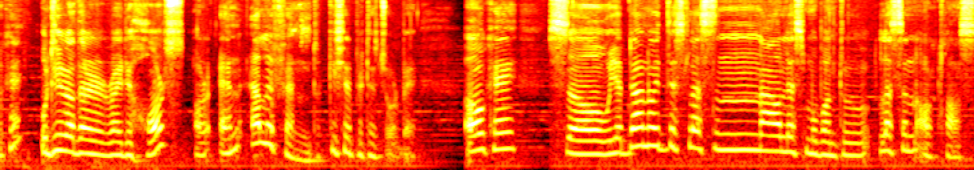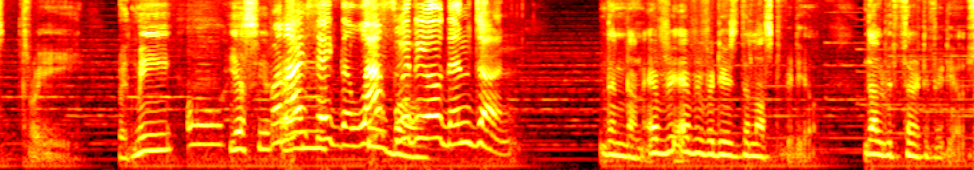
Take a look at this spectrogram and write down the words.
ওকে উড ইউ রাদার রাইড এ হর্স অর অ্যান এলিফ্যান্ট কিসের পিঠে চড়বে Okay, so we are done with this lesson. Now let's move on to lesson or class three. With me, Oh, yes, here but I and say the last Tuba. video, then done. Then done. Every every video is the last video. There'll be thirty videos.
